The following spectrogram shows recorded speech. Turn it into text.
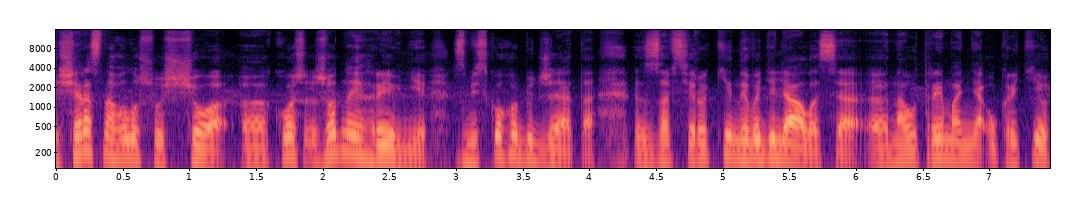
Ще раз наголошу, що е, кош жодної гривні з міського бюджету за всі роки не виділялося е, на утримання укриттів,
